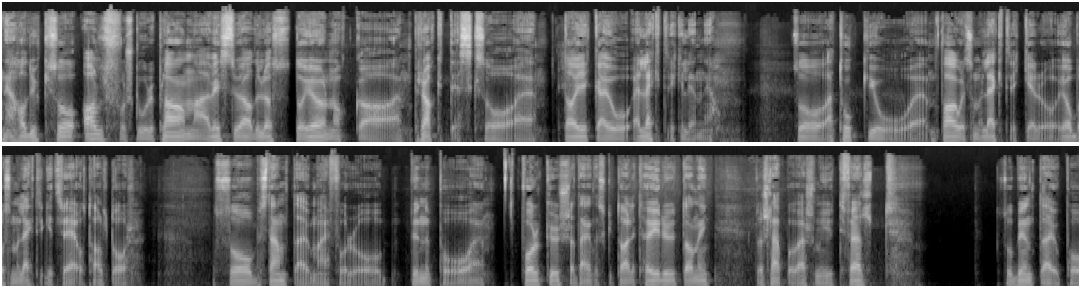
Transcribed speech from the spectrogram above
Jeg hadde jo ikke så altfor store planer. Jeg visste jo jeg hadde lyst til å gjøre noe praktisk, så eh, da gikk jeg jo elektrikerlinja. Så jeg tok jo eh, fagbrev som elektriker og jobba som elektriker i tre og et halvt år. Så bestemte jeg meg for å begynne på eh, forkurs. Jeg tenkte jeg skulle ta litt høyere utdanning, da slipper jeg å være så mye ute i felt. Så begynte jeg jo på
